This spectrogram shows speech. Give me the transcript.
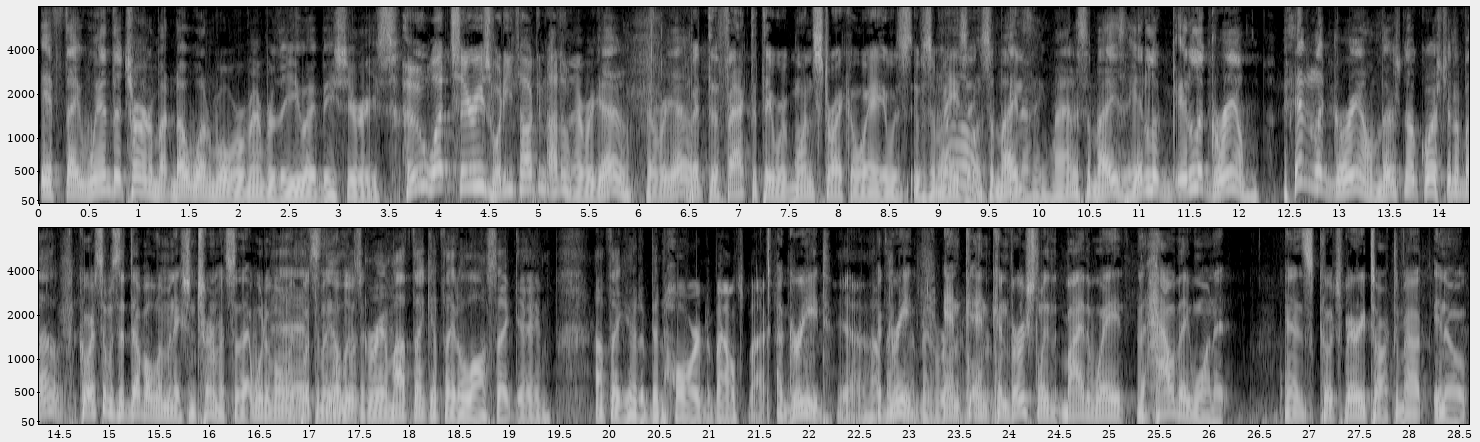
If they win the tournament, no one will remember the UAB series. Who? What series? What are you talking? I don't. There we go. There we go. But the fact that they were one strike away, it was it was amazing. Oh, it's you know. amazing, man. It's amazing. It looked it looked grim. It looked grim. There's no question about it. Of course, it was a double elimination tournament, so that would have only It put them in the still looked loser. Grim. I think if they'd have lost that game, I think it would have been hard to bounce back. Agreed. Yeah, I agreed. it'd have been really and hard. and conversely, by the way, the, how they won it, as Coach Berry talked about, you know,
